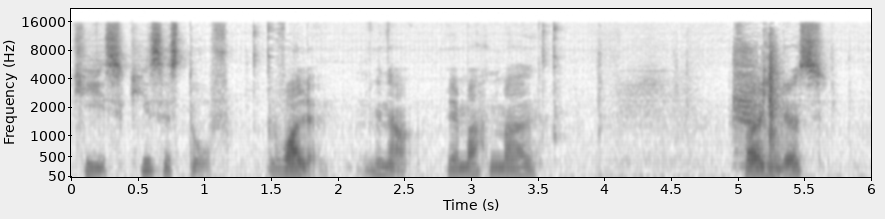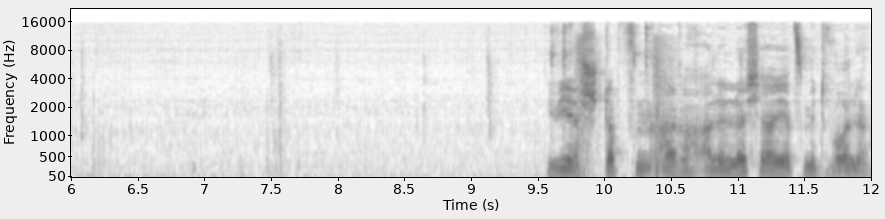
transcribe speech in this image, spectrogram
Kies. Kies ist doof. Wolle. Genau. Wir machen mal folgendes. Wir stopfen einfach alle Löcher jetzt mit Wolle.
